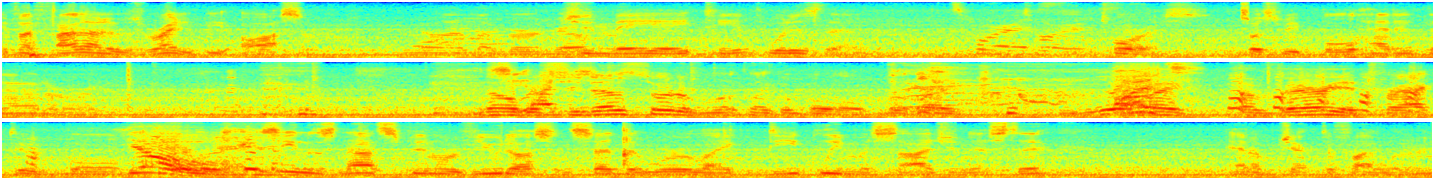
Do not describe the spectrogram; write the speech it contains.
if I find out it was right, it'd be awesome. No, I'm a Virgo. She's May 18th. What is that? Taurus. Taurus. Taurus. Supposed to be bullheaded then, or No, See, but I she just- does sort of look like a bull, but like what? like a very attractive bull. Yo, magazine that's not spin reviewed us and said that we're like deeply misogynistic and objectify women.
